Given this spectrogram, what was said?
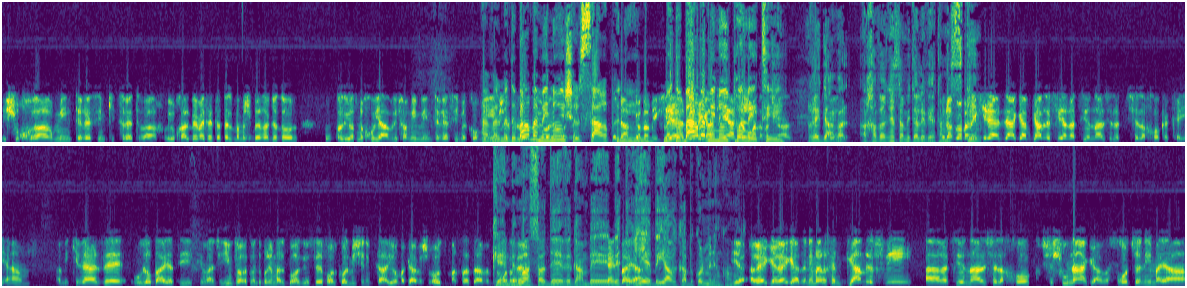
ישוחרר מאינטרסים קצרי טווח, ויוכל באמת לטפל במשבר הגדול, לא להיות מחויב לפעמים לאינטרסים מקומיים. אבל מדובר במינוי של שר פנים, מדובר במינוי פוליטי. רגע, אבל חבר הכנסת עמית הלוי, אתה מסכים? ודווקא במקרה הזה, אגב, גם לפי הרציונל של החוק הקיים, המקרה הזה הוא לא בעייתי, כיוון שאם כבר אתם מדברים על בועז יוסף או על כל מי שנמצא היום, אגב, יש עוד מסעדה כן, במסעדה וגם בבית אריה, בירכא, בכל מיני מקומות. רגע, רגע, אז אני אומר לכם, גם לפי הרציונל של החוק, ששונה אגב, עשרות שנים היה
